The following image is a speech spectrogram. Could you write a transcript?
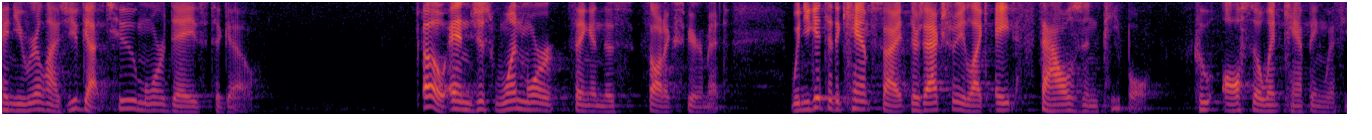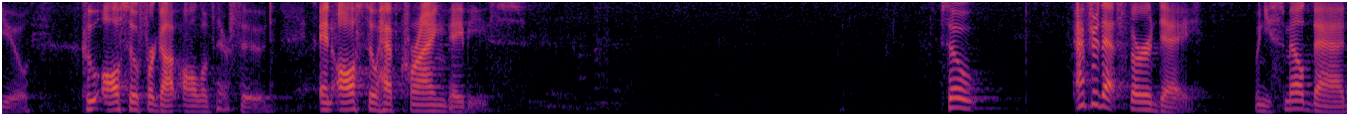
and you realize you've got two more days to go. Oh, and just one more thing in this thought experiment. When you get to the campsite, there's actually like 8,000 people who also went camping with you who also forgot all of their food and also have crying babies. So, after that third day, when you smelled bad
